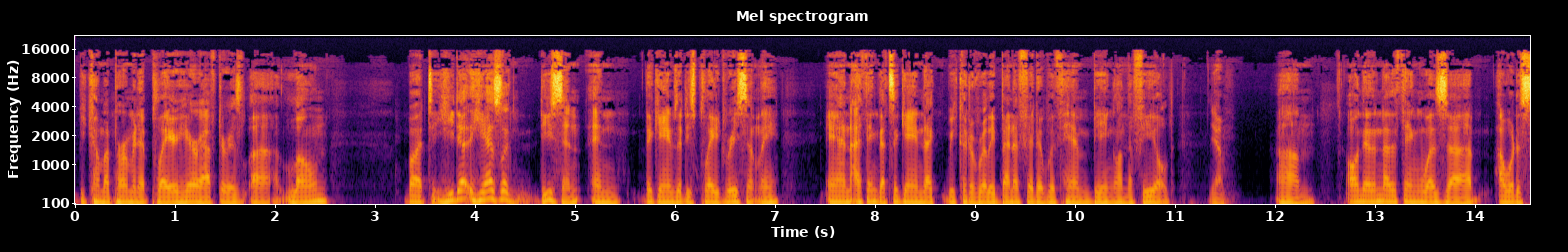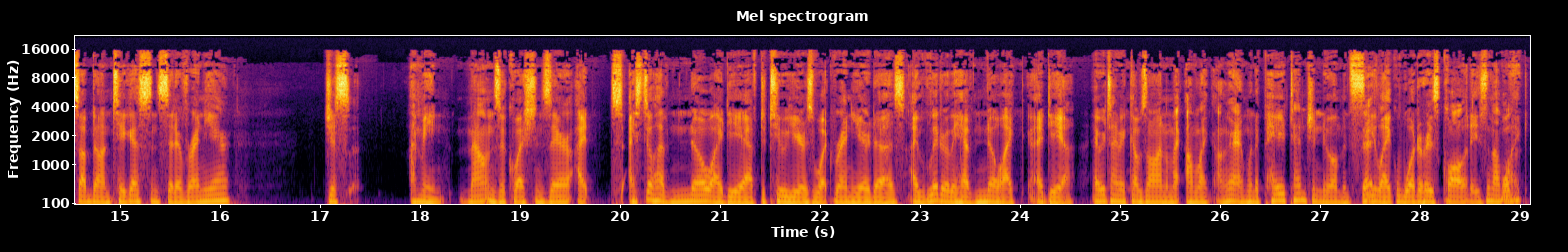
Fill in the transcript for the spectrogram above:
become a permanent player here after his uh, loan. But he does, he has looked decent in the games that he's played recently, and I think that's a game that we could have really benefited with him being on the field. Yeah. Um, oh, and then another thing was uh, I would have subbed on Tigges instead of Reinier. Just, I mean, mountains of questions there. I I still have no idea after two years what Reinier does. I literally have no I- idea. Every time he comes on, I'm like, I'm like, okay, I'm going to pay attention to him and see That- like what are his qualities. And I'm Well, like,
